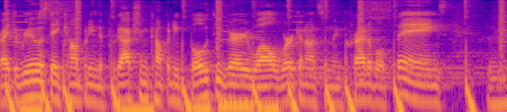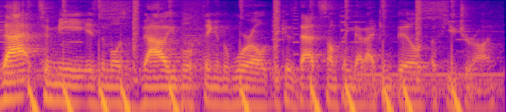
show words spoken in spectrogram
Right? The real estate company, the production company both do very well, working on some incredible things. That to me is the most valuable thing in the world because that's something that I can build a future on.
